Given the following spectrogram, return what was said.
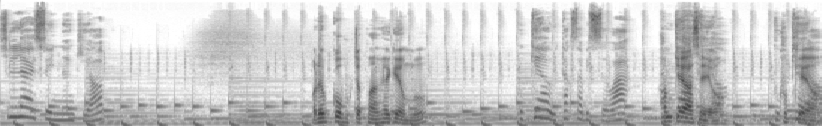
신뢰할 수 있는 기업 어렵고 복잡한 회계 업무 국회어 위탁 서비스와 함께하세요. 국회어.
